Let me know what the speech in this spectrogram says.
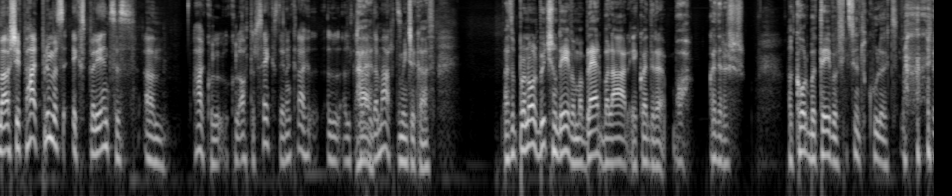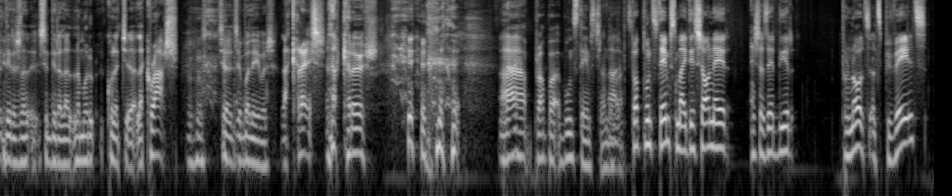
ma c'è pa prime esperienze um, ah col col other sex era ancora il Ah, da marzo In quel caso. Also, per noi il buccio non deve, ma Blair ballar e quando era, boh, quando era al corpo teva, funziona il culo. Dire, c'è dire la, la, mor- quella, c'è- la crash. C'è, c'è balevas. la crash La crash. Ah, proprio a buon temps ce fatto. Proprio uns temps, ma das schon eher, es ist sehr dir, per noi als Puvels,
